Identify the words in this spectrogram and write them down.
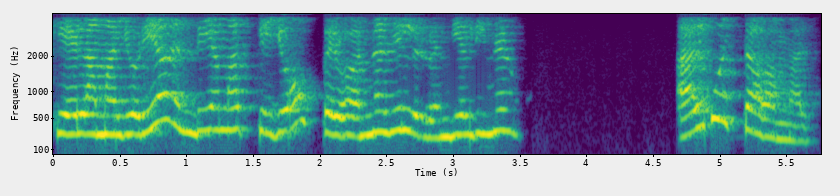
que la mayoría vendía más que yo, pero a nadie le rendía el dinero algo estaba mal.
